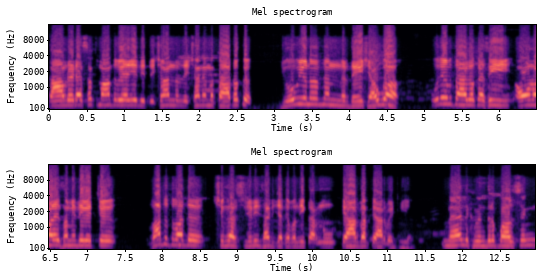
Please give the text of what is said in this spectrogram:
comrade S S ਮਾਨਦਵਿਆ ਜੀ ਦੇ ਦਿਸ਼ਾ ਨਿਰਦੇਸ਼ਾਂ ਦੇ ਮੁਤਾਬਕ ਜੋ ਵੀ ਉਹਨਾਂ ਦਾ ਨਿਰਦੇਸ਼ ਆਊਗਾ, ਉਹਦੇ ਮੁਤਾਬਕ ਅਸੀਂ ਆਉਣ ਵਾਲੇ ਸਮੇਂ ਦੇ ਵਿੱਚ ਵੱਧ ਤੋਂ ਵੱਧ ਸੰਘਰਸ਼ ਜਿਹੜੀ ਸਾਡੀ ਜਥੇਬੰਦੀ ਕਰਨ ਨੂੰ ਤਿਆਰ ਬਰ ਤਿਆਰ ਬੈਠੀ ਹੈ। ਮੈਂ Lakhwinderpal Singh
